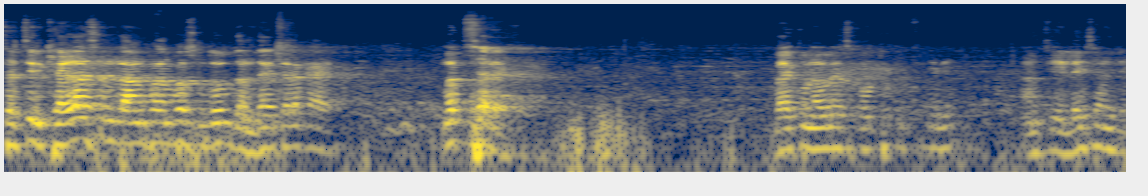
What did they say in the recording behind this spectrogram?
सचिन खेळला असेल लहानपणापासून दोन धंदा आहे त्याला काय? मत्सर आहे. बायको नवऱ्याचं कौतुक करते नाही? आमची लय चांगली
